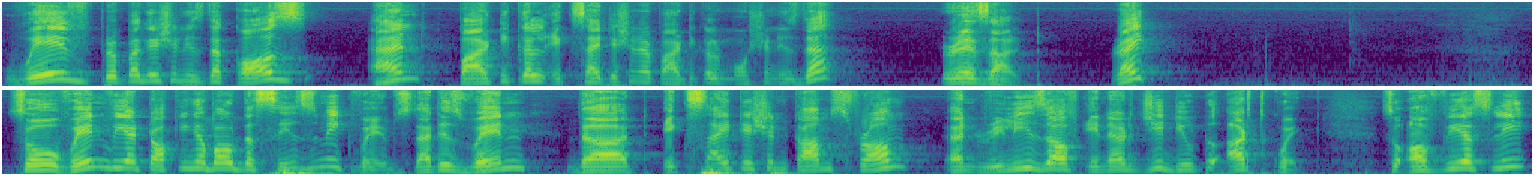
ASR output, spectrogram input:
wave propagation is the cause and particle excitation or particle motion is the result right. So, when we are talking about the seismic waves that is when the excitation comes from and release of energy due to earthquake. So, obviously,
